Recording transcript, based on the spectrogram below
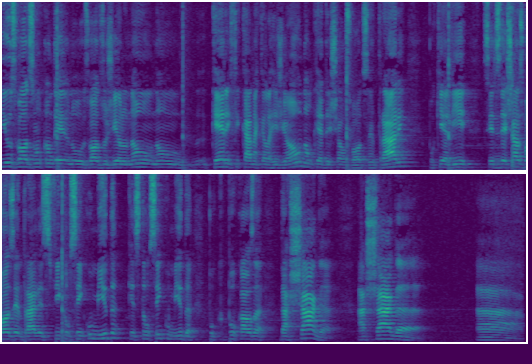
e os Voldas, no, os Voldas do Gelo não, não querem ficar naquela região, não quer deixar os Voldas entrarem, porque ali, se eles deixarem os Voldas entrarem, eles ficam sem comida, porque eles estão sem comida por, por causa da chaga. A chaga a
